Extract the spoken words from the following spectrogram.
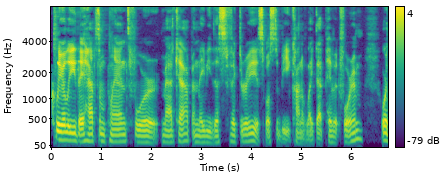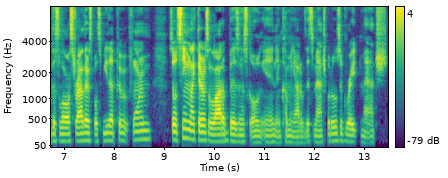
clearly they have some plans for Madcap, and maybe this victory is supposed to be kind of like that pivot for him, or this loss rather is supposed to be that pivot for him. So it seemed like there was a lot of business going in and coming out of this match, but it was a great match,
